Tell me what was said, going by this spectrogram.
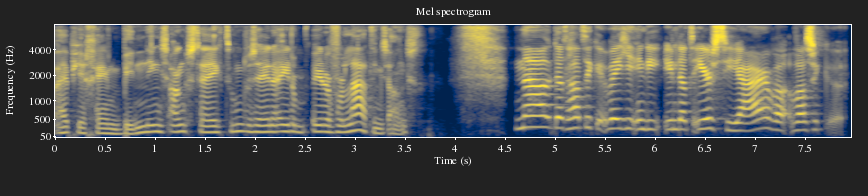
heb je geen bindingsangst, zei ik toen? Toen zei je nou eerder, eerder verlatingsangst. Nou, dat had ik een beetje in, die, in dat eerste jaar, was ik...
